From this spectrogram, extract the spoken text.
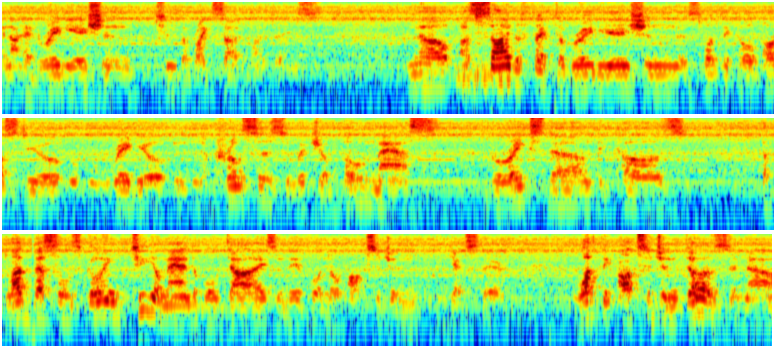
and I had radiation to the right side of my face. Now, a side effect of radiation is what they call osteoradionecrosis, in which your bone mass breaks down because the blood vessels going to your mandible dies and therefore no oxygen gets there. What the oxygen does now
